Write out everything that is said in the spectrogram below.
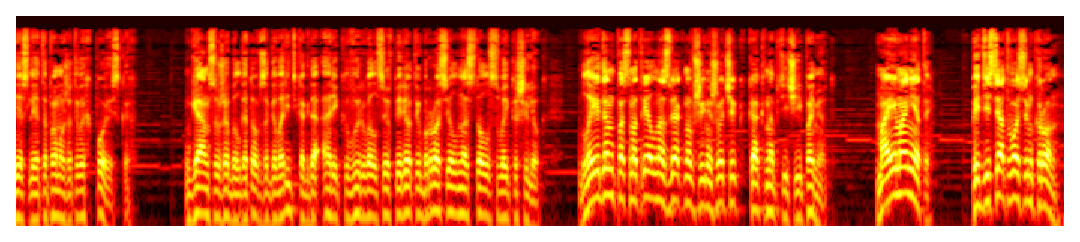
если это поможет в их поисках. Ганс уже был готов заговорить, когда Арик вырвался вперед и бросил на стол свой кошелек. Блейден посмотрел на звякнувший мешочек, как на птичий помет. «Мои монеты. 58 крон.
